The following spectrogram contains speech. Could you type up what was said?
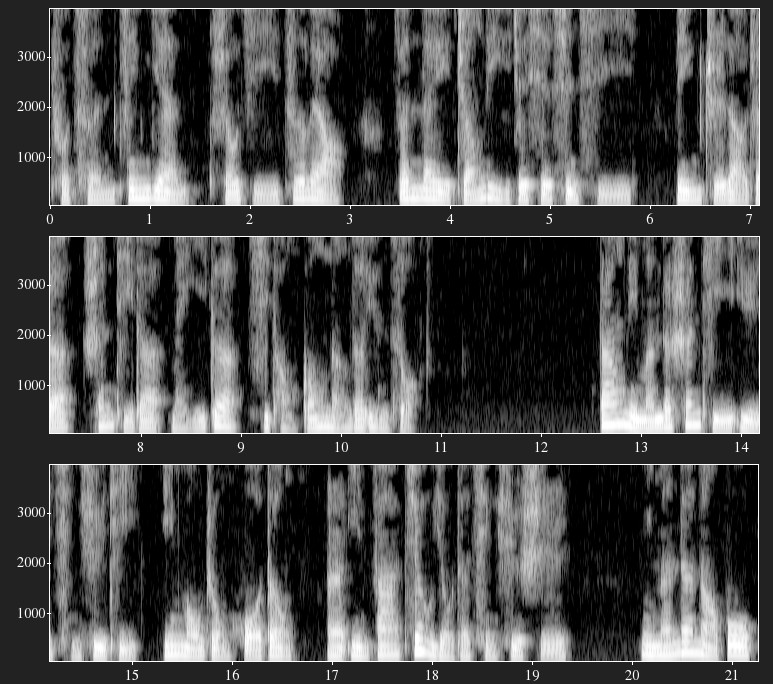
储存经验、收集资料、分类整理这些讯息，并指导着身体的每一个系统功能的运作。当你们的身体与情绪体因某种活动而引发旧有的情绪时，你们的脑部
